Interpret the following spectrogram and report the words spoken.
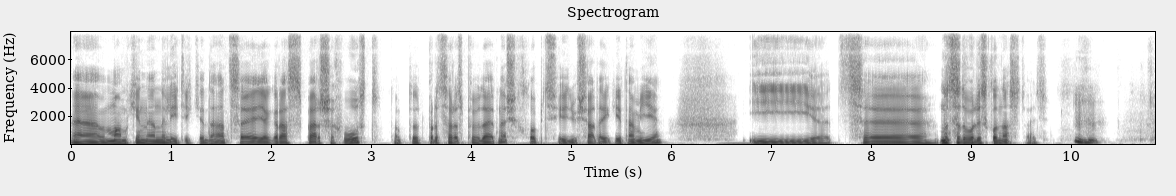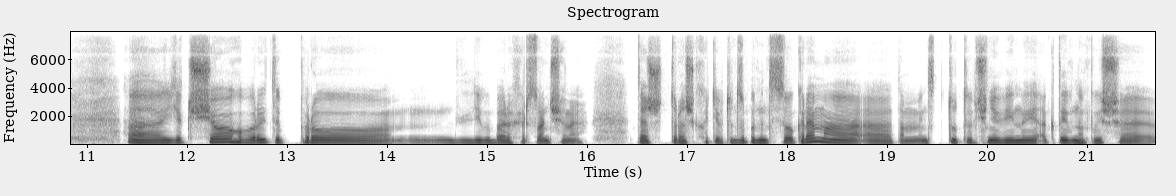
е, мамкіни аналітики. Да? Це якраз з перших вуст. Тобто про це розповідають наші хлопці і дівчата, які там є. І це ну, це доволі складна ситуація. Угу. Якщо говорити про лівий берег Херсонщини, теж трошки хотів тут зупинитися окремо. Там інститут вивчення війни активно пише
